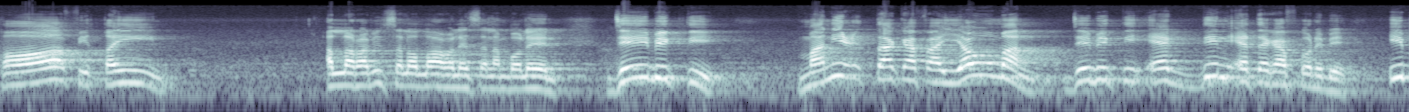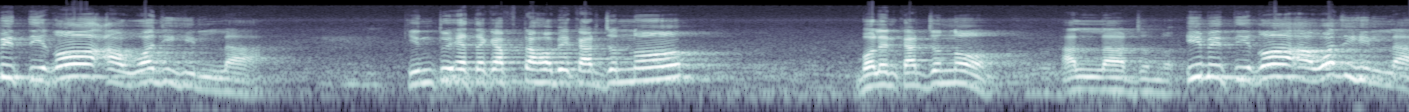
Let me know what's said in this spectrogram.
খাফিকাইন। আল্লাহ রাবি সাল্লাম বলেন, যেই ব্যক্তি মানি তাকাফা ইয়াউমান যে ব্যক্তি একদিন এতেকাফ করবে ওয়াজিহিল্লা কিন্তু এতেকাফটা হবে কার জন্য? বলেন কার জন্য? আল্লাহর জন্য। ওয়াজিহিল্লা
